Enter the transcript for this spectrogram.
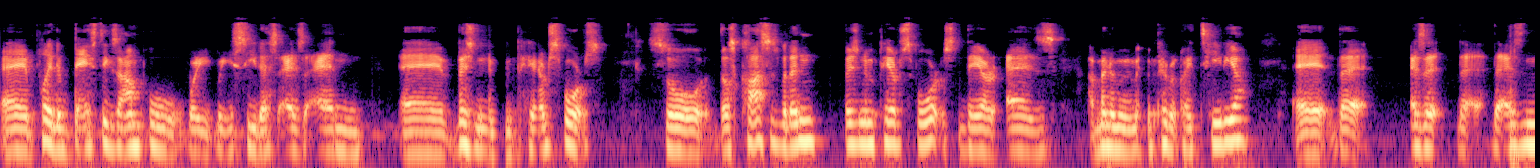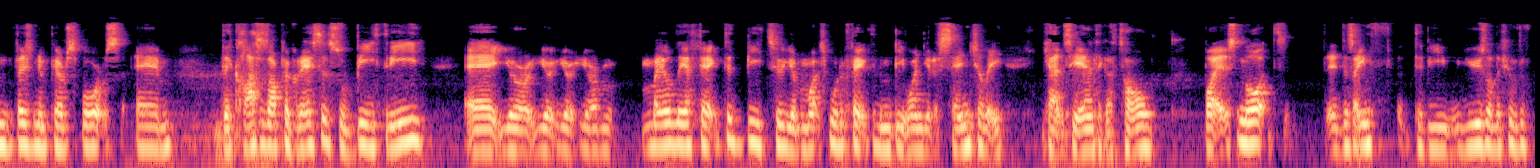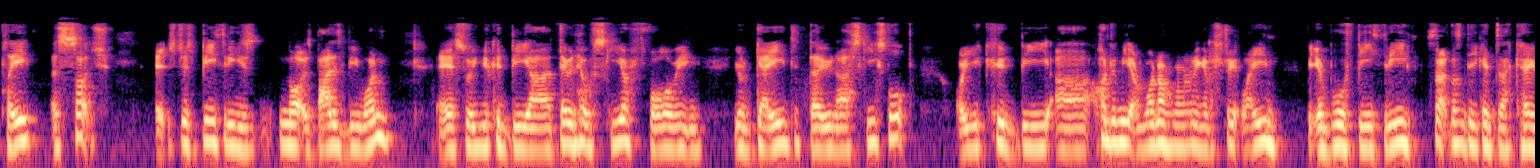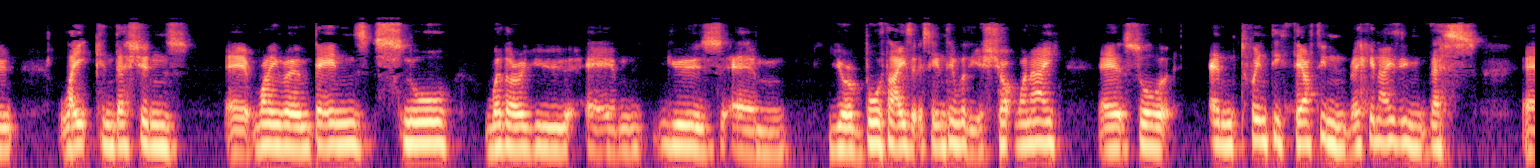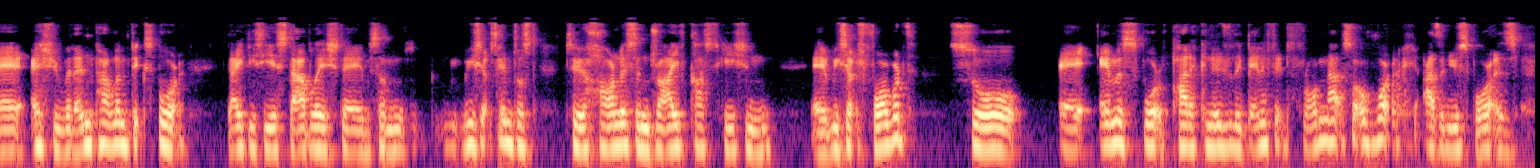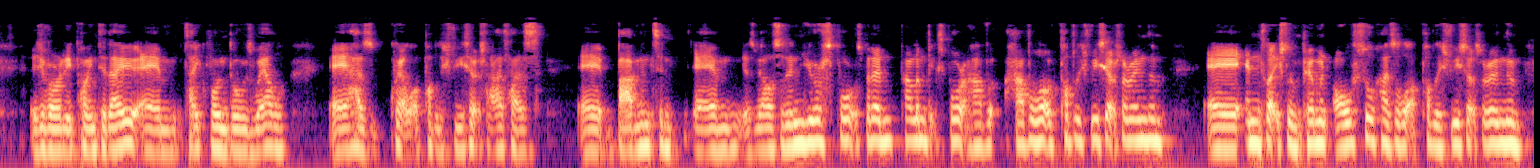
Uh, probably the best example where you, where you see this is in uh, vision impaired sports. So there's classes within vision impaired sports. There is a minimum impairment criteria uh, that is it that, that is in vision impaired sports. Um, the classes are progressive, so B3, uh, you're, you're, you're, you're mildly affected. B2, you're much more affected. And B1, you're essentially, you can't see anything at all. But it's not designed to be used on the field of play as such. It's just B3 is not as bad as B1. Uh, so you could be a downhill skier following your guide down a ski slope, or you could be a 100 metre runner running in a straight line, but you're both B3. So that doesn't take into account light conditions, uh, running around bends, snow, whether you um, use um, your both eyes at the same time, whether you shut one eye. Uh, so in 2013, recognising this uh, issue within Paralympic sport, the IPC established um, some research centres to harness and drive classification uh, research forward. So uh, Emma's sport of paracanoes really benefited from that sort of work as a new sport as as you've already pointed out, um, Taekwondo as well uh, has quite a lot of published research, as has uh, badminton um, as well. So the newer sports within Paralympic sport have have a lot of published research around them. Uh, intellectual impairment also has a lot of published research around them.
